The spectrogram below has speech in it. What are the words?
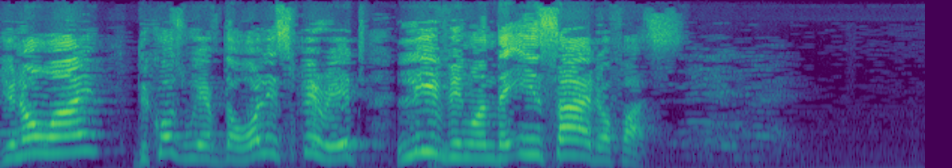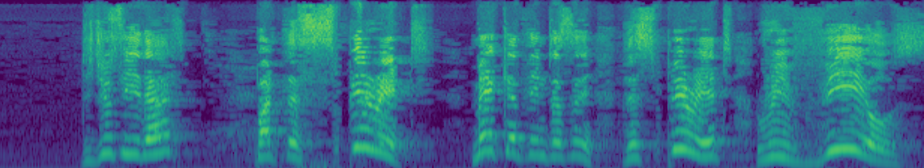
You know why? Because we have the Holy Spirit living on the inside of us. Did you see that? But the Spirit maketh intercession. The Spirit reveals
